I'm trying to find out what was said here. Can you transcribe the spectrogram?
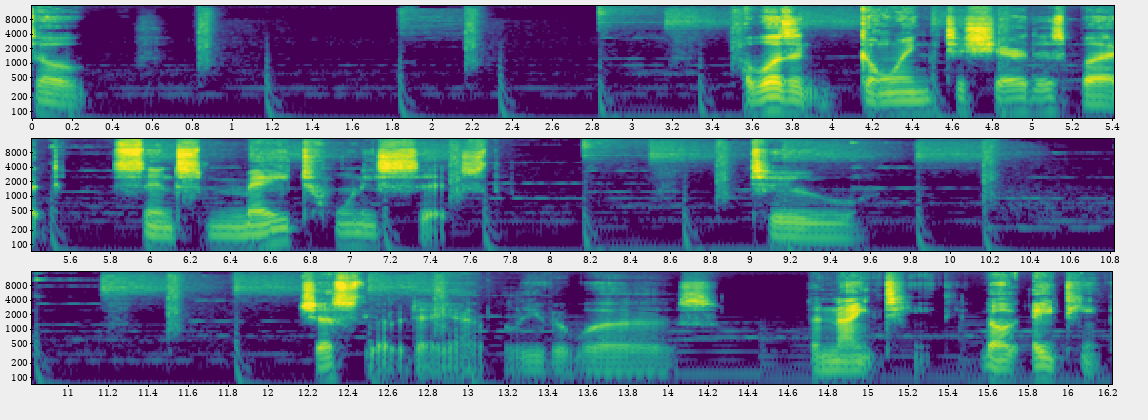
So I wasn't going to share this, but since May 26th to just the other day, I believe it was the 19th, no, 18th,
